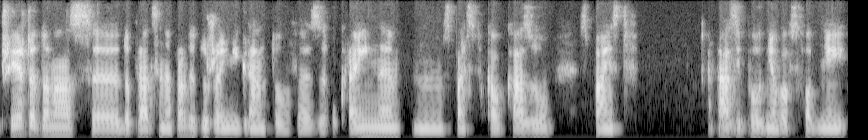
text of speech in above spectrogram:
przyjeżdża do nas e, do pracy naprawdę dużo imigrantów z Ukrainy, m, z państw Kaukazu, z państw Azji Południowo-Wschodniej,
